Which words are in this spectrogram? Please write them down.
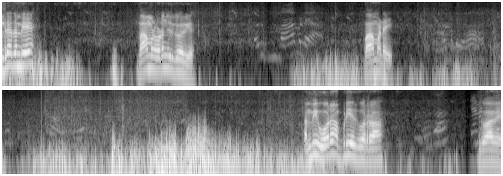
இல்லைடா தம்பி. வாமடை உடஞ்சிருக்கு அவருக்கு. வாமடை. தம்பி உரம் அப்படியே இருக்கு வர்றா. இங்கே வாவே.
